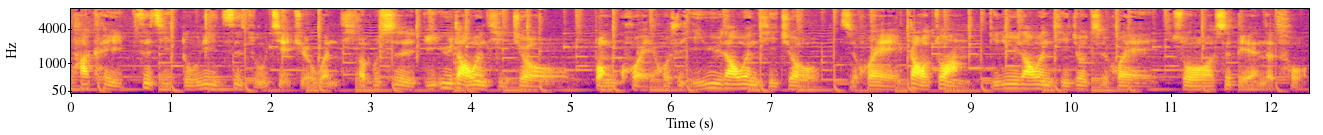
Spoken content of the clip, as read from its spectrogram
他可以自己独立自主解决问题，而不是一遇到问题就崩溃，或是一遇到问题就只会告状，一遇到问题就只会说是别人的错，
